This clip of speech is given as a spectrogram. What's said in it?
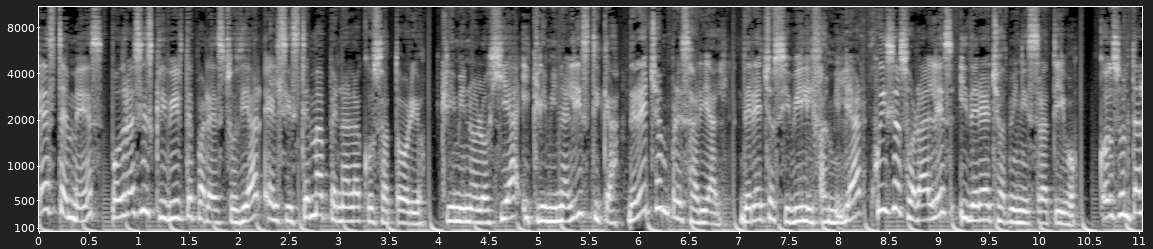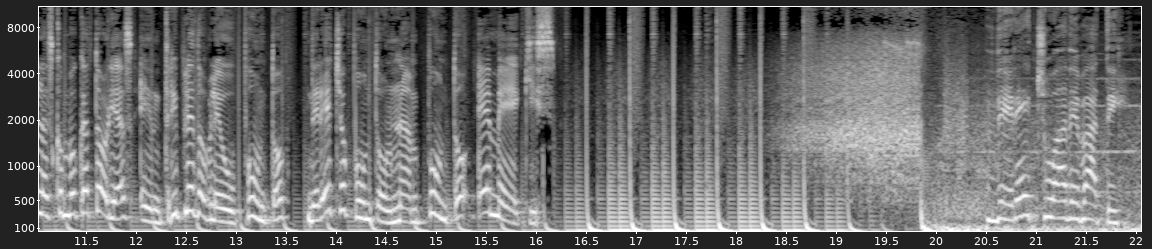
Este mes podrás inscribirte para estudiar el sistema penal acusatorio, criminología y criminalística, derecho empresarial, derecho civil y familiar, juicios orales y derecho administrativo. Consulta las convocatorias en www.derecho.unam.mx. Derecho a debate.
